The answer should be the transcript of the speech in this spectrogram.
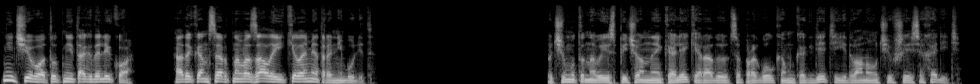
«Ничего, тут не так далеко, а до концертного зала и километра не будет». Почему-то новоиспеченные калеки радуются прогулкам, как дети, едва научившиеся ходить.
